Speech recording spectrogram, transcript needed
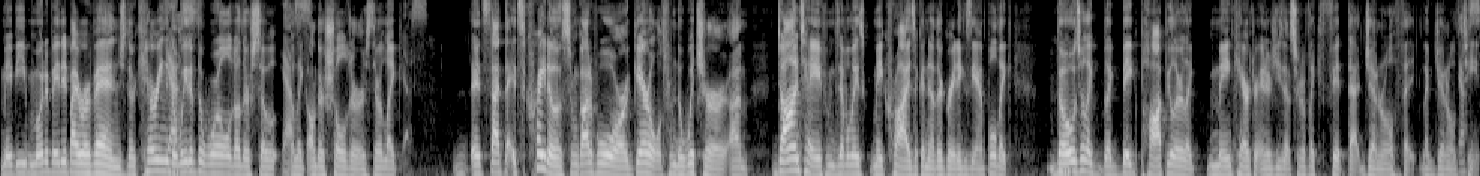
maybe motivated by revenge, they're carrying the weight of the world on their so Yes. like on their shoulders. They're like yes, it's that it's Kratos from God of War, Geralt from The Witcher, um, Dante from The Devil May, May Cry is like another great example. Like Mm-hmm. those are like like big popular like main character energies that sort of like fit that general th- like general Yes. team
